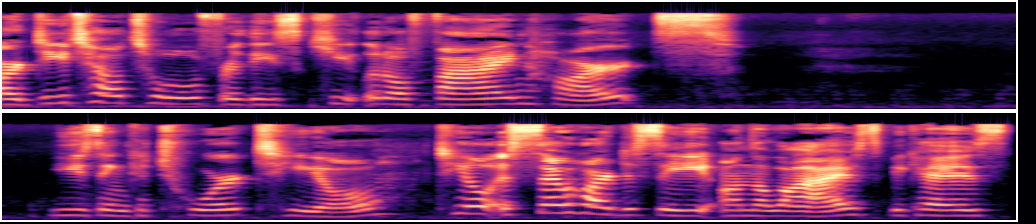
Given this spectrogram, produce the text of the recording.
our detail tool for these cute little fine hearts using Couture Teal. Teal is so hard to see on the lives because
